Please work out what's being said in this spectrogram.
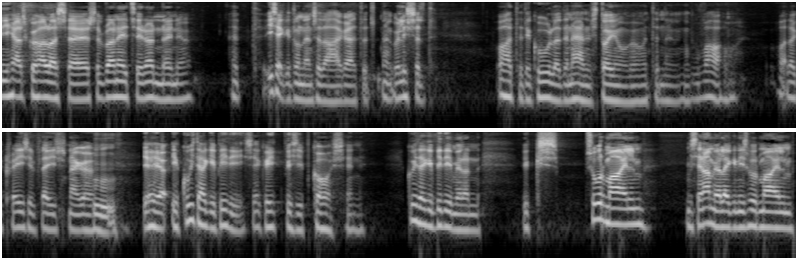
nii heas kui halvas see, see planeet siin on, on ju. et isegi tunnen seda aeg-ajalt, et nagu lihtsalt vaatad ja kuulad ja näed, mis toimub ja mõtled nagu vau wow,, what a crazy place nagu mm. ja, ja, ja kuidagipidi see kõik püsib koos, ju. kuidagipidi meil on üks suur maailm, mis enam ei olegi nii suur maailm,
